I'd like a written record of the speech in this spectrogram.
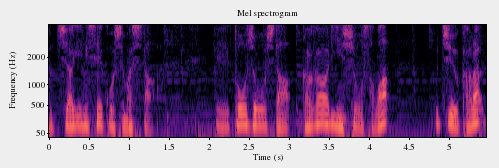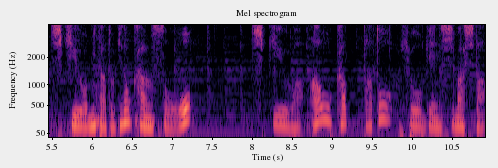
打ち上げに成功しました、登場したガガーリン少佐は宇宙から地球を見た時の感想を地球は青かったと表現しました。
